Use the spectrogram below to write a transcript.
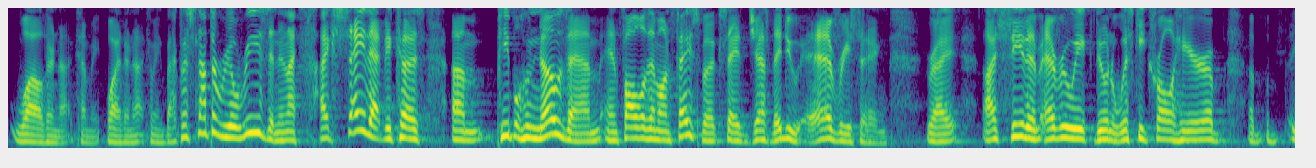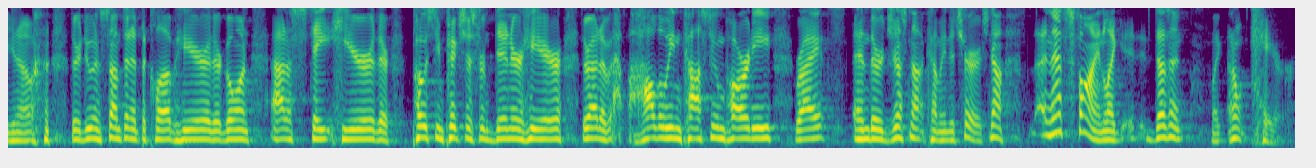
while they're not coming, why they're not coming back. But it's not the real reason. And I, I say that because um, people who know them and follow them on Facebook say, Jeff, they do everything, right? I see them every week doing a whiskey crawl here. A, a, you know, they're doing something at the club here. They're going out of state here. They're posting pictures from dinner here. They're at a Halloween costume party, right? And they're just not coming to church. Now, and that's fine. Like, it doesn't, like, I don't care.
